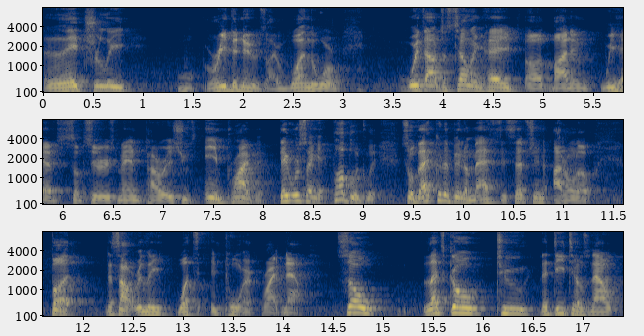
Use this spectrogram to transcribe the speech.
literally read the news? What in the world? Without just telling, hey, uh, Biden, we have some serious manpower issues in private. They were saying it publicly. So that could have been a mass deception. I don't know. But that's not really what's important right now. So let's go to the details now.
